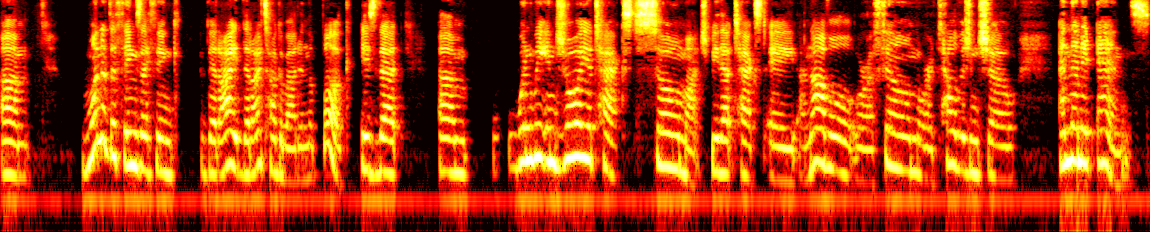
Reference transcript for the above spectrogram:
Um, one of the things I think that I that I talk about in the book is that um, when we enjoy a text so much, be that text a, a novel or a film or a television show, and then it ends.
